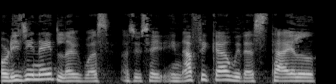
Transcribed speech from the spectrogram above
originate, like was, as you say, in Africa with a style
